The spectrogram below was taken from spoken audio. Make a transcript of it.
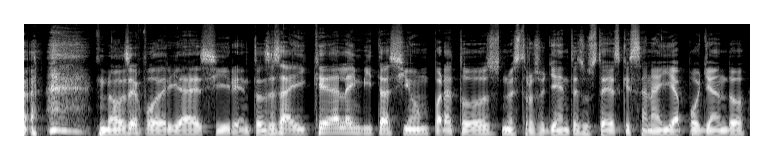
no se podría decir. Entonces ahí queda la invitación para todos nuestros oyentes, ustedes que están ahí apoyando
